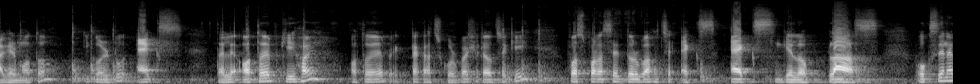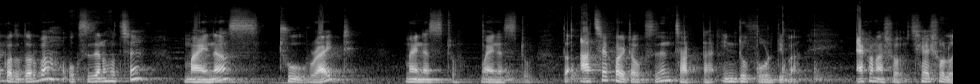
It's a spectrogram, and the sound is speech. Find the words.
আগের মতো ইকুয়াল টু এক্স তাহলে অতএব কি হয়? অতএব একটা কাজ করবা, সেটা হচ্ছে কি? ফসফরাসের দরবা হচ্ছে এক্স এক্স গেল প্লাস অক্সিজেনের কত দরবা অক্সিজেন হচ্ছে minus two right minus two minus two তো আছে কয়টা অক্সিজেন চারটা ইন্টু ফোর দিবা। এখন আসো, শেষ হলো।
